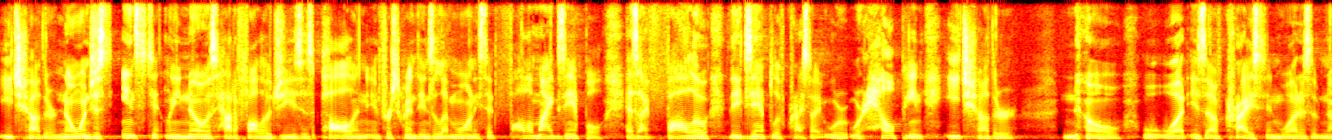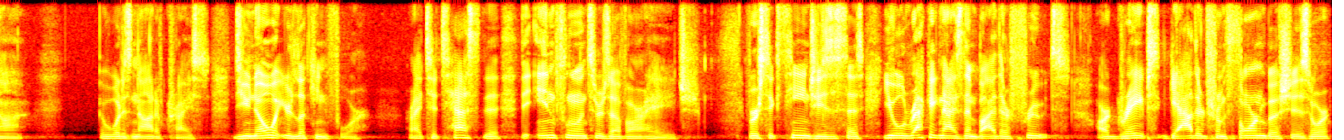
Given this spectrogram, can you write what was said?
each other. No one just instantly knows how to follow Jesus. Paul in, in 1 Corinthians 11 1, he said, Follow my example as I follow the example of Christ. We're, we're helping each other know what is of Christ and what is of not, what is not of Christ. Do you know what you're looking for, right? To test the, the influencers of our age. Verse 16, Jesus says, You will recognize them by their fruits. Are grapes gathered from thorn bushes or,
